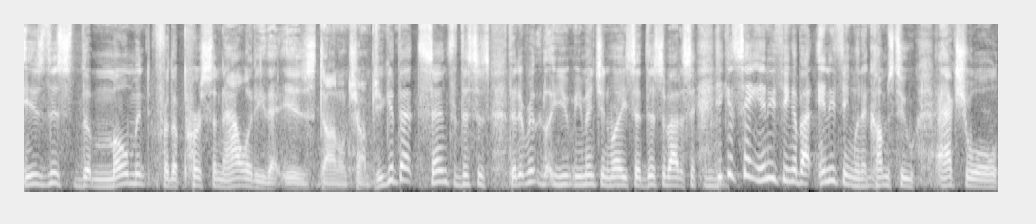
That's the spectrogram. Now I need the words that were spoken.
is this the moment for the personality that is Donald Trump? Do you get that sense that this is that it really? You, you mentioned well, he said this about it. He could say anything about anything when it comes to actual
